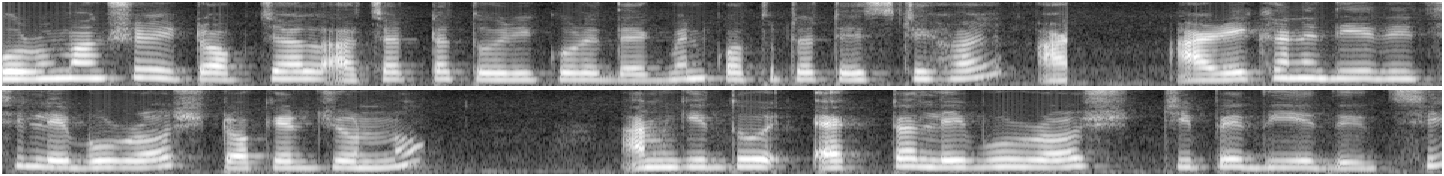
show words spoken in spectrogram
গরু মাংসের এই টক জাল আচারটা তৈরি করে দেখবেন কতটা টেস্টি হয়। আর আর এখানে দিয়ে দিচ্ছি লেবুর রস টকের জন্য। আমি কিন্তু একটা লেবুর রস চিপে দিয়ে দিচ্ছি।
